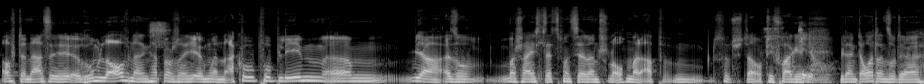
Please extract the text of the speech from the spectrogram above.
auf der Nase rumlaufen, dann hat man wahrscheinlich irgendwann ein Akkuproblem. Ähm, ja, also wahrscheinlich setzt man es ja dann schon auch mal ab. Das ist natürlich dann auch die Frage, genau. wie lange dauert dann so der,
